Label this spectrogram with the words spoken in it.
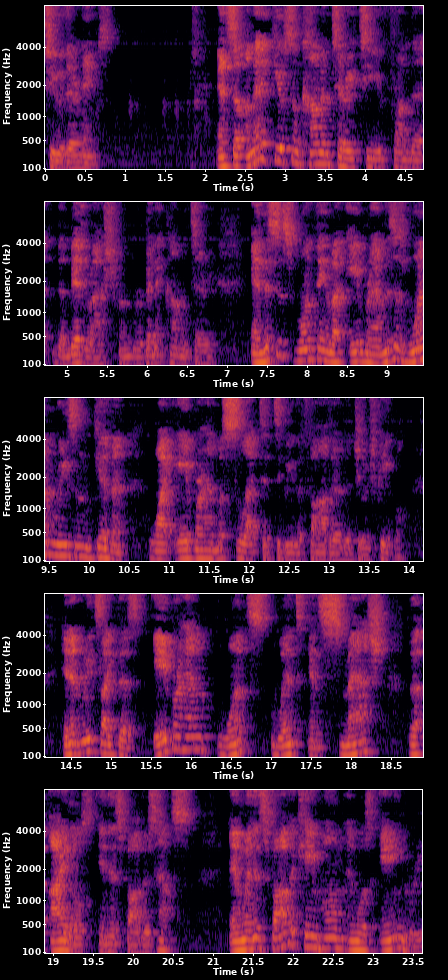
to their names. And so I'm going to give some commentary to you from the, the Midrash, from rabbinic commentary. And this is one thing about Abraham. This is one reason given why Abraham was selected to be the father of the Jewish people. And it reads like this Abraham once went and smashed the idols in his father's house. And when his father came home and was angry,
